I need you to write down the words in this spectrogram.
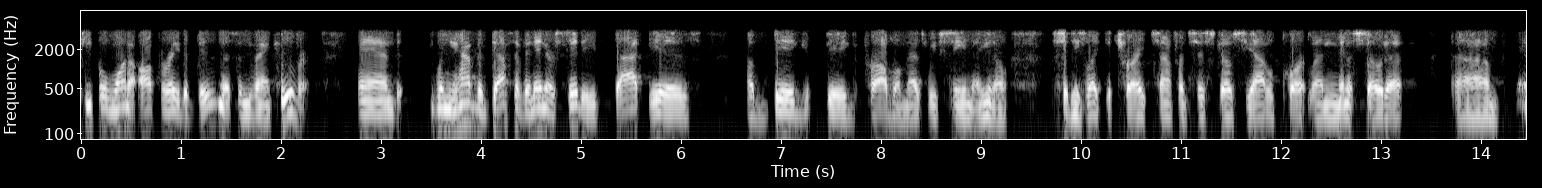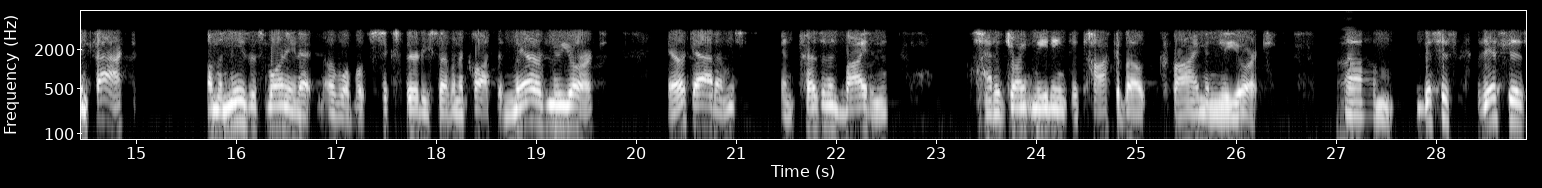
people want to operate a business in Vancouver. And when you have the death of an inner city, that is a big, big problem, as we've seen. You know, cities like Detroit, San Francisco, Seattle, Portland, Minnesota. Um, in fact, on the news this morning at oh, about six thirty, seven o'clock, the mayor of New York, Eric Adams, and President Biden had a joint meeting to talk about crime in New York. Um, this is this is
